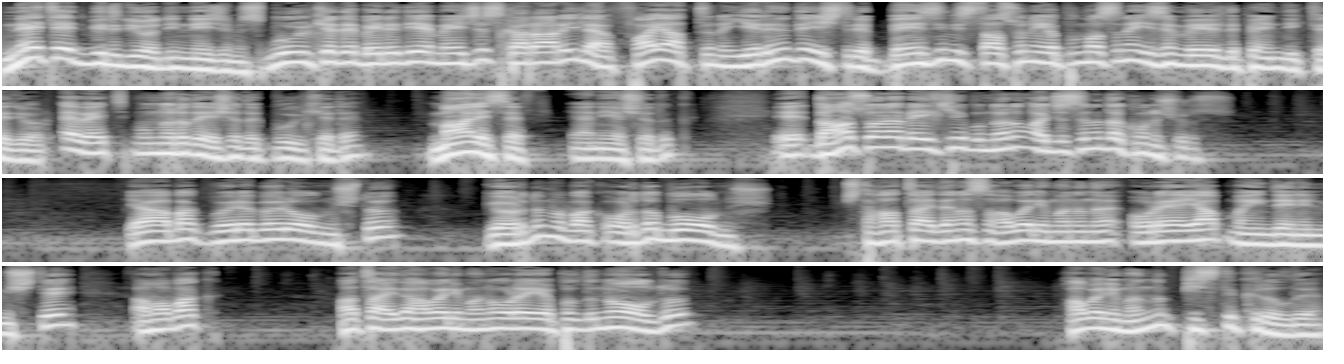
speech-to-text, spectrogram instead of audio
Ne tedbiri diyor dinleyicimiz. Bu ülkede belediye meclis kararıyla fay hattını yerini değiştirip benzin istasyonu yapılmasına izin verildi Pendik'te diyor. Evet bunları da yaşadık bu ülkede. Maalesef yani yaşadık. E, daha sonra belki bunların acısını da konuşuruz. Ya bak böyle böyle olmuştu. Gördün mü bak orada bu olmuş. İşte Hatay'da nasıl havalimanını oraya yapmayın denilmişti. Ama bak Hatay'da havalimanı oraya yapıldı ne oldu? Havalimanının pisti kırıldı.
